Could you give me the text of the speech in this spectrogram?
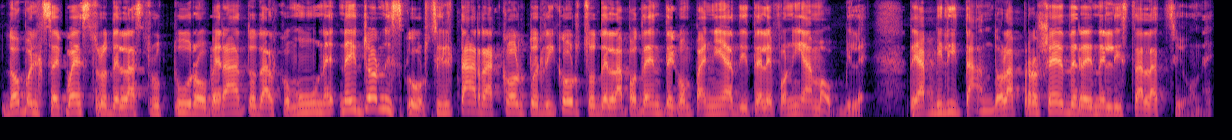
Dopo il sequestro della struttura operato dal comune, nei giorni scorsi il TAR ha accolto il ricorso della potente compagnia di telefonia mobile, riabilitandola a procedere nell'installazione.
